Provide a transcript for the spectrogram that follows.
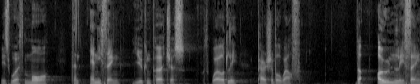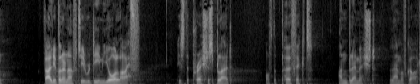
is worth more than anything you can purchase with worldly, perishable wealth. The only thing valuable enough to redeem your life is the precious blood of the perfect, unblemished Lamb of God.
